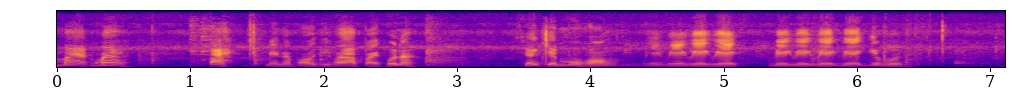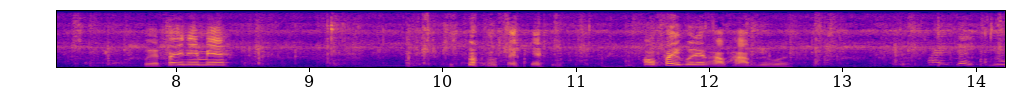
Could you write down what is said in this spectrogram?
ำมากมาก ไปแม่น้ำพ่อสิพาไปพุ่นน่ะเสียงเขียนหมู่ห้องเวกเวกเวกเวกเวกเวกเวกเวกอยู่พุ่นเปิดไฟในแม่พี่น้องเอาไฟบ่ได้ภาพภาพอยู่พุ่นไฟใจคิว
